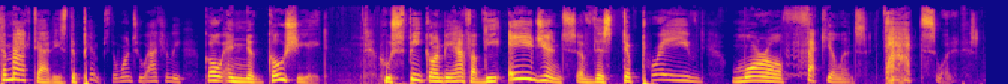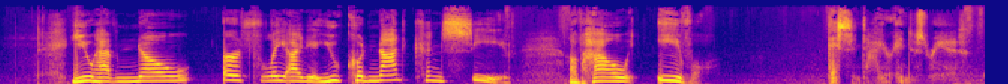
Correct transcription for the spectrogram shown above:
the Mac Daddies, the pimps, the ones who actually go and negotiate, who speak on behalf of the agents of this depraved moral feculence. That's what it is. You have no earthly idea. You could not conceive of how evil this entire industry is.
